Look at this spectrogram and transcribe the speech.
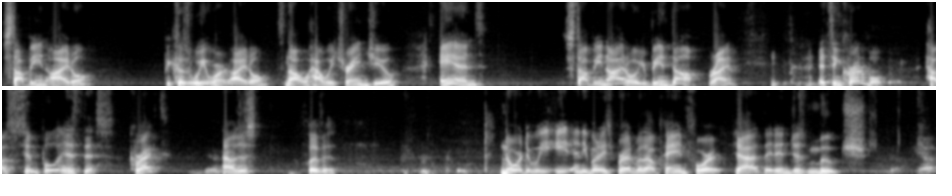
Stop being idle because we weren't idle. It's not how we trained you. And stop being idle. You're being dumb, right? it's incredible. How simple is this? Correct? Yeah. Now just live it. Nor do we eat anybody's bread without paying for it. Yeah? They didn't just mooch. Yeah.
